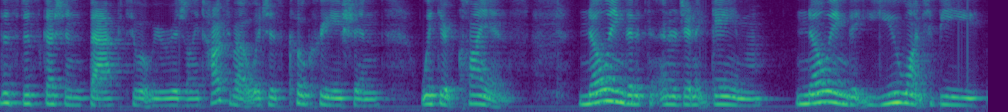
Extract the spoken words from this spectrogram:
this discussion back to what we originally talked about, which is co-creation with your clients. Knowing that it's an energetic game, knowing that you want to be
